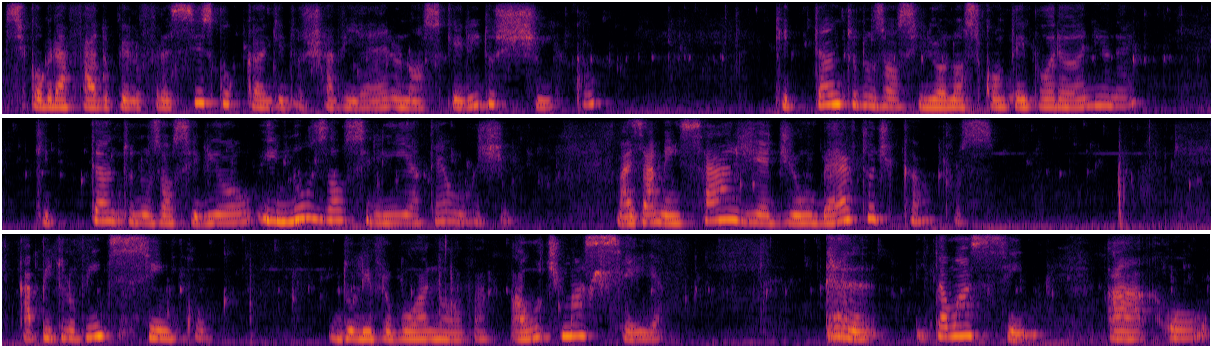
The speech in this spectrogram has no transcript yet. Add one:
psicografado pelo Francisco Cândido Xavier, o nosso querido Chico, que tanto nos auxiliou, nosso contemporâneo, né? Que tanto nos auxiliou e nos auxilia até hoje. Mas a mensagem é de Humberto de Campos, capítulo 25, do livro Boa Nova, a última ceia. Então, assim, a, o,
